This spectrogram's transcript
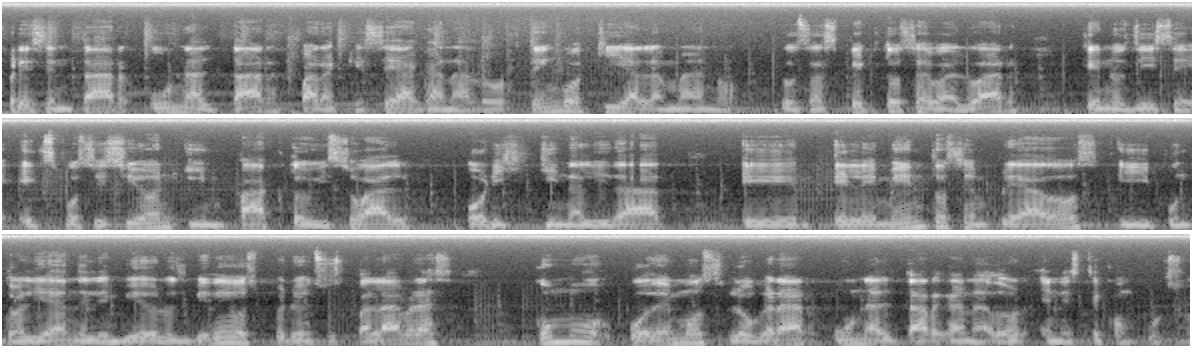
presentar un altar para que sea ganador? Tengo aquí a la mano los aspectos a evaluar que nos dice exposición, impacto visual, originalidad, eh, elementos empleados y puntualidad en el envío de los videos, pero en sus palabras, ¿cómo podemos lograr un altar ganador en este concurso?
